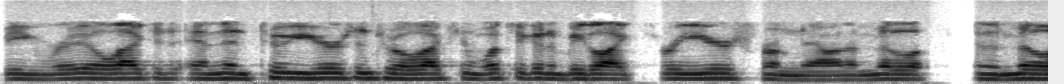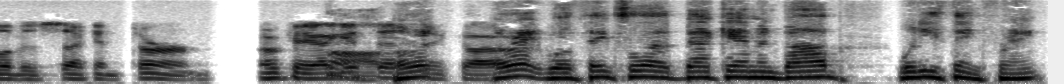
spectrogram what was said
being reelected and then two years into election? What's it going to be like three years from now in the middle of, in the middle of his second term? Okay, I guess that's all right. it, Kyle. All right. Well, thanks a lot, Backgammon Bob. What do you think, Frank?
